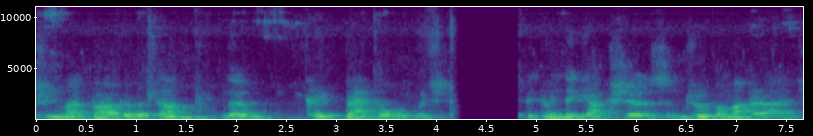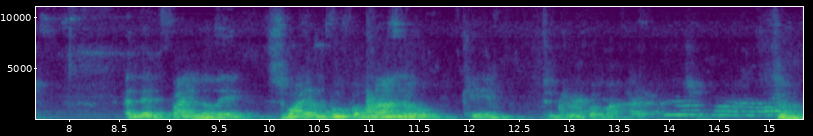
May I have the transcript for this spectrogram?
Srimad Bhagavatam, the great battle which between the Yakshas and Dhruva Maharaj. And then finally, Swayambhuva Manu came to Dhruva Maharaj. So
